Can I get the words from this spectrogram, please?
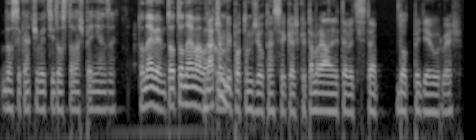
do sekaču veci, dostávaš peniaze. To neviem, toto nemám Na ako... čom by potom žil ten sekač, keď tam reálne tie veci stoja do 5 eur, vieš?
